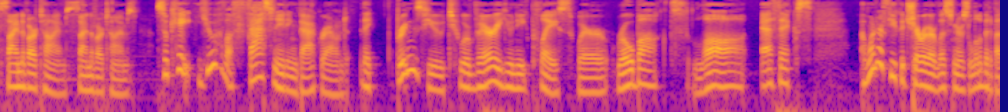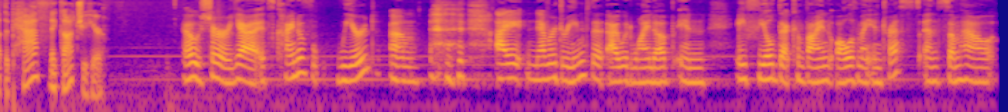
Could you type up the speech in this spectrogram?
Sign of our times, sign of our times. So, Kate, you have a fascinating background that brings you to a very unique place where robots, law, ethics. I wonder if you could share with our listeners a little bit about the path that got you here. Oh, sure. Yeah, it's kind of weird. Um, I never dreamed that I would wind up in a field that combined all of my interests, and somehow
